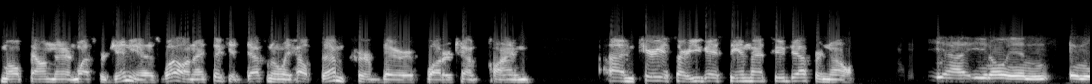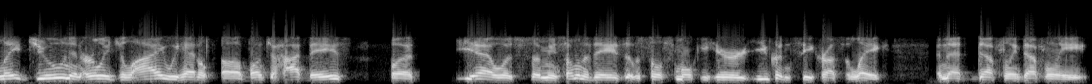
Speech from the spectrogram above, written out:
smoke down there in West Virginia as well, and I think it definitely helped them curb their water temp climb. I'm curious, are you guys seeing that too, Jeff, or no? Yeah, you know, in in late June and early July, we had a, a bunch of hot days, but yeah, it was. I mean, some of the days it was so smoky here, you couldn't see across the lake, and that definitely, definitely,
